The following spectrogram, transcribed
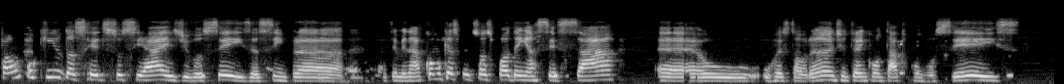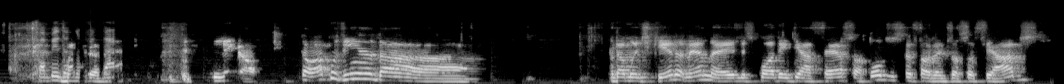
fala um pouquinho das redes sociais de vocês, assim, para terminar. Como que as pessoas podem acessar é, o, o, restaurante, entrar em contato com vocês, saber da novidade? Legal. Então, a cozinha da, da Mantiqueira, né, né, eles podem ter acesso a todos os restaurantes associados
